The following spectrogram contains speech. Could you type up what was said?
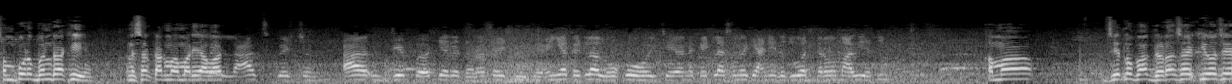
સંપૂર્ણ બંધ રાખી અને સરકારમાં અમારી આ વાત લાસ્ટ ક્વેશ્ચન આ જે અત્યારે ધરાશય થયું છે અહીંયા કેટલા લોકો હોય છે અને કેટલા સમયથી આની રજૂઆત કરવામાં આવી હતી? આમાં જેટલો ભાગ ધરાશાય થયો છે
